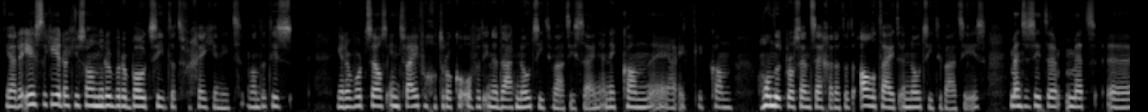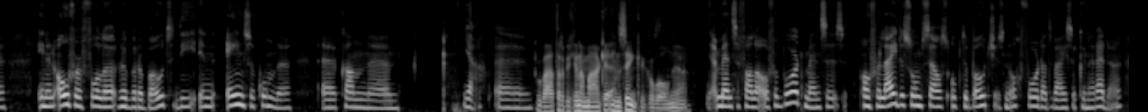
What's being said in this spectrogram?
Ja, de eerste keer dat je zo'n rubberen boot ziet, dat vergeet je niet. Want het is ja, er wordt zelfs in twijfel getrokken of het inderdaad noodsituaties zijn. En ik kan, ja, ik, ik kan 100% zeggen dat het altijd een noodsituatie is. Mensen zitten met, uh, in een overvolle rubberen boot die in één seconde uh, kan. Uh, ja, Water beginnen maken en zinken gewoon, ja. ja. Mensen vallen overboord, mensen overlijden soms zelfs op de bootjes nog voordat wij ze kunnen redden.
